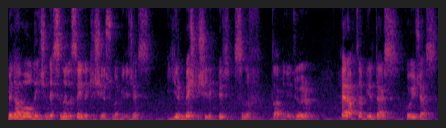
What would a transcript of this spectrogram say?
Bedava olduğu için de sınırlı sayıda kişiye sunabileceğiz. 25 kişilik bir sınıf tahmin ediyorum. Her hafta bir ders koyacağız.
